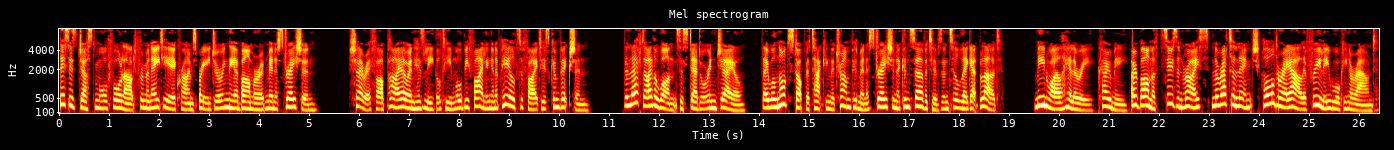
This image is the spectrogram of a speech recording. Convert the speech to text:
This is just more fallout from an eight-year crime spree during the Obama administration. Sheriff Arpaio and his legal team will be filing an appeal to fight his conviction. The left either wants us dead or in jail. They will not stop attacking the Trump administration or conservatives until they get blood. Meanwhile Hillary, Comey, Obama, Susan Rice, Loretta Lynch, Holder are freely walking around.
